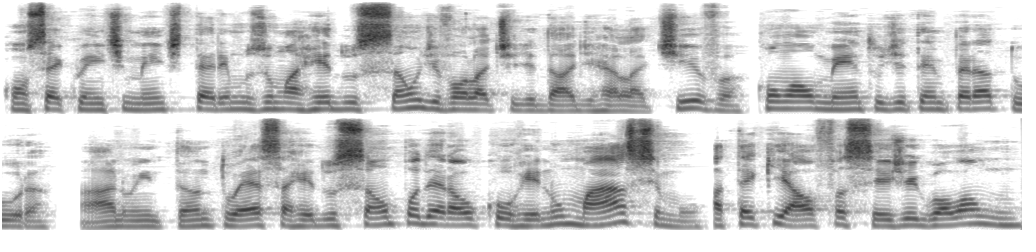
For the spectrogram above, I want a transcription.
Consequentemente, teremos uma redução de volatilidade relativa com aumento de temperatura. Ah, no entanto, essa redução poderá ocorrer no máximo até que α seja igual a 1,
